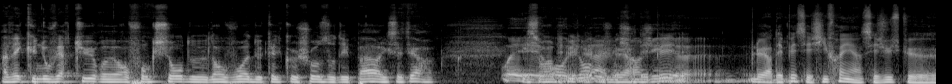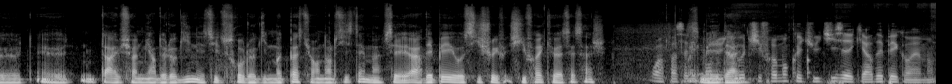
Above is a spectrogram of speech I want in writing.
avec une ouverture en fonction de l'envoi de quelque chose au départ, etc. Ouais, Ils sont oh, imprudents. le, le, RDP, euh... le RDP c'est chiffré. Hein. C'est juste que euh, tu arrives sur une mire de login et si tu trouves le login mot de passe, tu rentres dans le système. Hein. C'est RDP est aussi chiffré que SSH. Ouais, enfin, ça dépend mais du niveau de chiffrement que tu utilises avec RDP quand même. Hein.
